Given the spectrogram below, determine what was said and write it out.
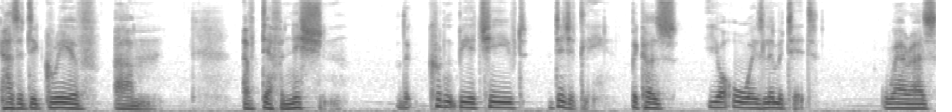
has a degree of um, of definition that couldn't be achieved digitally because you're always limited. Whereas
